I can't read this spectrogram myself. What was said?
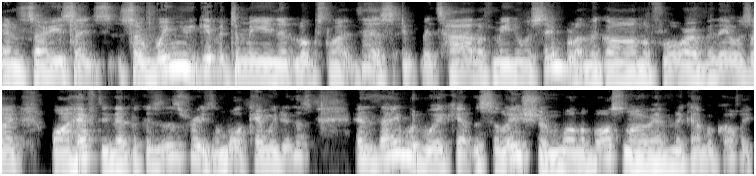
And so he says, so when you give it to me and it looks like this, it, it's harder for me to assemble. And the guy on the floor over there was like, well, I have to do that because of this reason. What can we do this? And they would work out the solution while the boss and I were having a cup of coffee.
